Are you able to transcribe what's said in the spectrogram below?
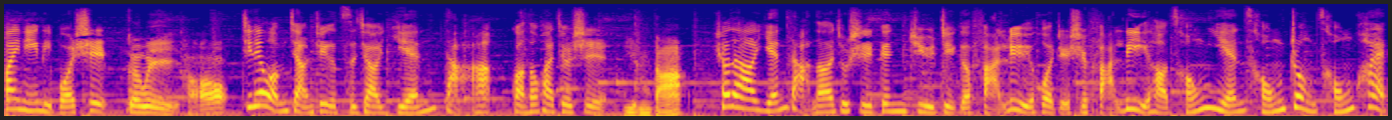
欢迎您，李博士。各位好，今天我们讲这个词叫严打，广东话就是严打。说到严打呢，就是根据这个法律或者是法律哈，从严、从重、从快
